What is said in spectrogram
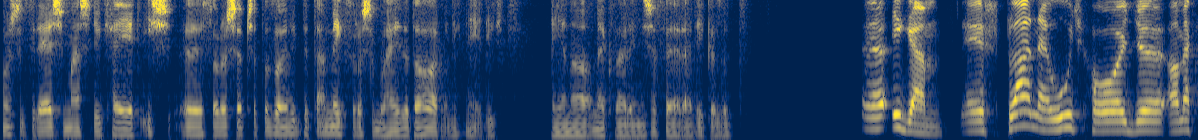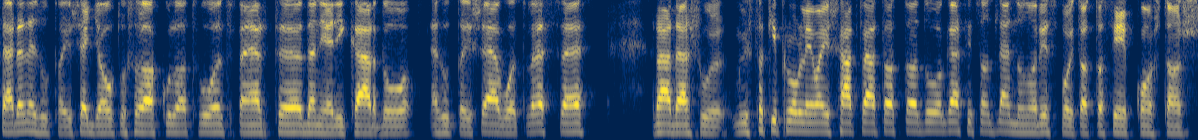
konstrukció első-második helyét is szorosabb csata zajlik, de talán még szorosabb a helyzet a harmadik, negyedik helyen a McLaren és a Ferrari között. Igen, és pláne úgy, hogy a McLaren ezúttal is egy autós alakulat volt, mert Daniel Ricciardo ezúttal is el volt veszve, ráadásul műszaki probléma is hátráltatta a dolgát, viszont Lando Norris folytatta szép konstans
